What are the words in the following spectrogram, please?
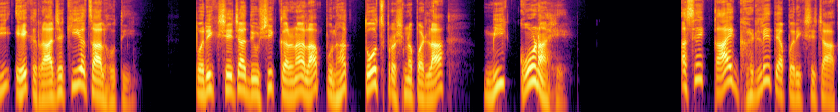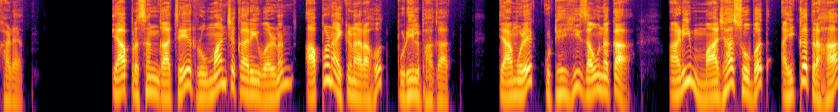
ती एक राजकीय चाल होती. परीक्षेच्या दिवशी कर्णाला पुन्हा तोच प्रश्न पडला मी कोण आहे? असे काय घडले त्या परीक्षेच्या आखाड्यात? त्या प्रसंगाचे रोमांचकारी वर्णन आपण ऐकणार आहोत पुढील भागात. त्यामुळे कुठेही जाऊ नका आणि माझ्यासोबत ऐकत रहा.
